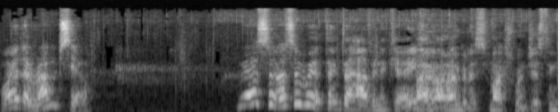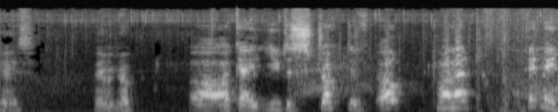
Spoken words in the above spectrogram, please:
Why are there ramps here? That's a, that's a weird thing to have in a cave. Hang on, I'm gonna smash one just in case. There we go. Oh, okay. You destructive. Oh, come on then. Hit me.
